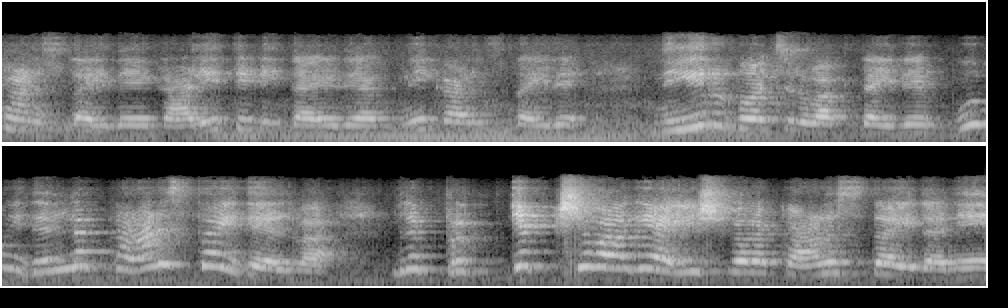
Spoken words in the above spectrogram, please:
ಕಾಣಿಸ್ತಾ ಇದೆ, ಗಾಳಿ ತಿಳಿತಾ ಇದೆ, ಅಗ್ನಿ ಕಾಣಿಸ್ತಾ ಇದೆ. ನೀರು ಗೋಚರವಾಗ್ತಾ ಇದೆ, ಭೂಮಿ ಇದೆಲ್ಲ ಕಾಣಿಸ್ತಾ ಇದೆ ಅಲ್ವಾ? ಅಂದ್ರೆ ಪ್ರತ್ಯಕ್ಷವಾಗಿ ಆ ಈಶ್ವರ ಕಾಣಿಸ್ತಾ ಇದ್ದಾನೆ.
